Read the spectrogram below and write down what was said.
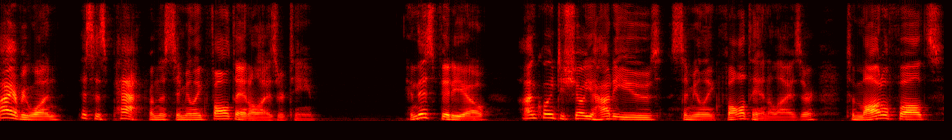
Hi everyone, this is Pat from the Simulink Fault Analyzer team. In this video, I'm going to show you how to use Simulink Fault Analyzer to model faults,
